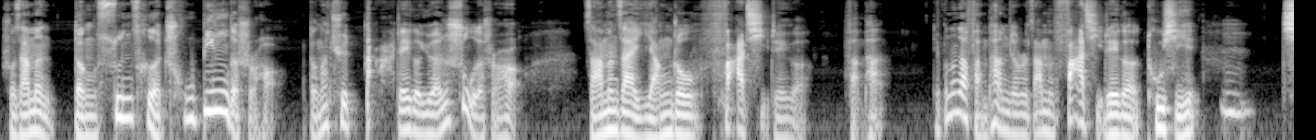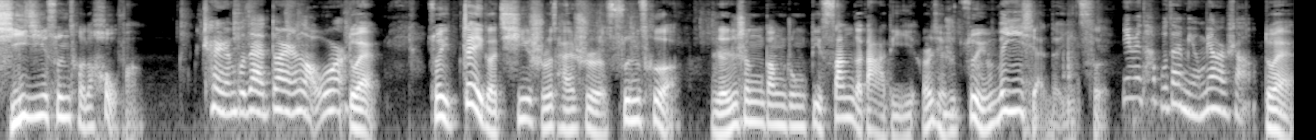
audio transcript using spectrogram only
说咱们等孙策出兵的时候，等他去打这个袁术的时候，咱们在扬州发起这个反叛，也不能叫反叛，就是咱们发起这个突袭，嗯，袭击孙策的后方。趁人不在端人老窝。对，所以这个其实才是孙策人生当中第三个大敌，而且是最危险的一次。因为他不在明面上。对，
